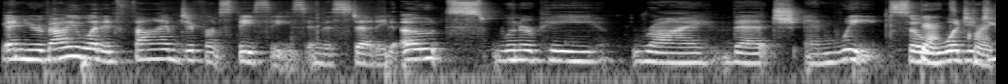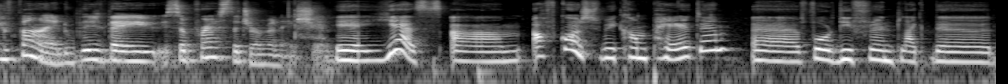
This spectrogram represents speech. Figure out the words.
And you evaluated five different species in this study oats, winter pea, rye, vetch, and wheat. So, That's what did correct. you find? Did they suppress the germination? Uh, yes, um, of course, we compared them uh, for different, like the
